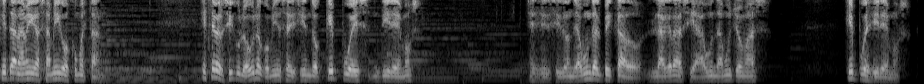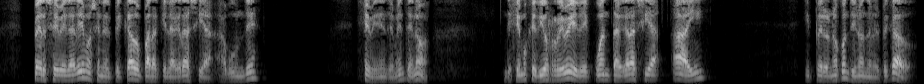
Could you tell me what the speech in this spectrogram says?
¿Qué tal amigas, amigos? ¿Cómo están? Este versículo 1 comienza diciendo, ¿qué pues diremos? Es decir, si donde abunda el pecado, la gracia abunda mucho más, ¿qué pues diremos? ¿Perseveraremos en el pecado para que la gracia abunde? Evidentemente no. Dejemos que Dios revele cuánta gracia hay, y, pero no continuando en el pecado.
